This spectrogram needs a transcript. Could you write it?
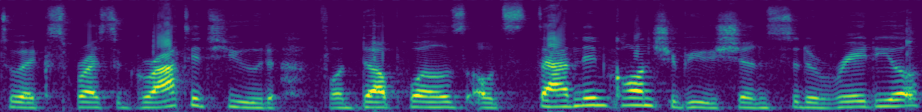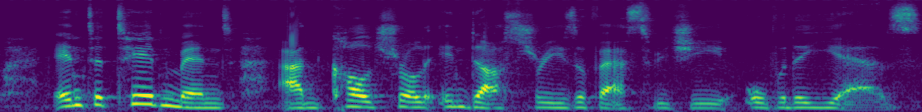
to express gratitude for Dopwell's outstanding contributions to the radio, entertainment, and cultural industries of SVG over the years.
